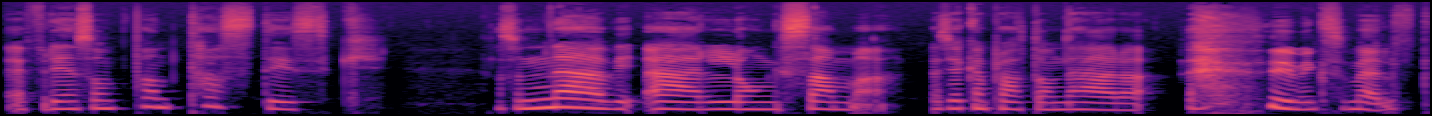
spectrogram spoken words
Eh, för det är en sån fantastisk... Alltså när vi är långsamma. Alltså jag kan prata om det här eh, hur mycket som helst.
